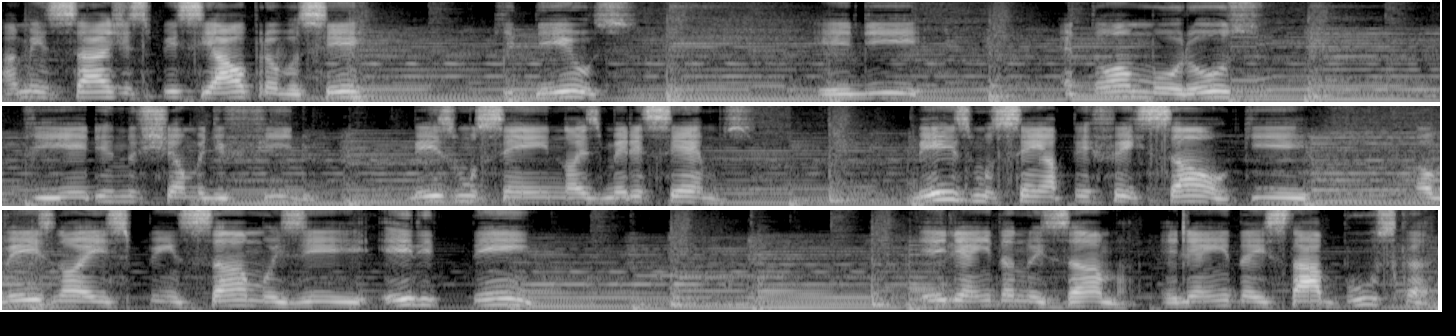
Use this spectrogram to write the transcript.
a mensagem especial para você que Deus, ele é tão amoroso que ele nos chama de filho mesmo sem nós merecermos, mesmo sem a perfeição que talvez nós pensamos e Ele tem, Ele ainda nos ama, Ele ainda está à busca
